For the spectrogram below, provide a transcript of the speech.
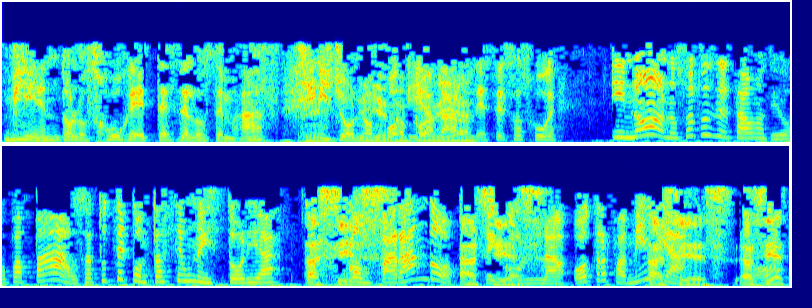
viendo los juguetes de los demás Sí, y yo no y podía. darles esos juguetes. Y no, nosotros le estábamos, digo, papá, o sea, tú te contaste una historia Así comparando con es. la otra familia. Así es, ¿no? así es.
